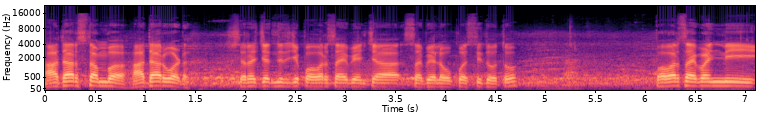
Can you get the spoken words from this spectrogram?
आधारस्तंभ आधारवड शरदचंद्रजी पवारसाहेब यांच्या सभेला उपस्थित होतो. पवारसाहेबांनी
